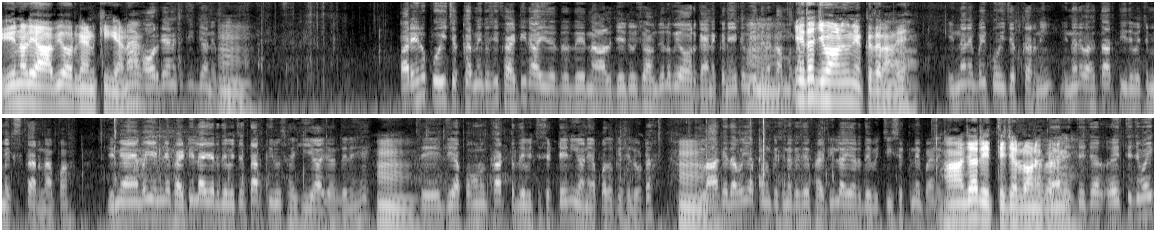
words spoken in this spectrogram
ਇਹ ਨਾਲੇ ਆ ਵੀ ਆਰਗੈਨਿਕ ਹੀ ਹੈ ਨਾ। ਆਰਗੈਨਿਕ ਚੀਜ਼ਾਂ ਨੇ ਬਈ ਹੂੰ। ਪਰ ਇਹਨੂੰ ਕੋਈ ਚੱਕਰ ਨਹੀਂ ਤੁਸੀਂ ਫੈਟੀ ਰਾਈਜ਼ ਦੇ ਨਾਲ ਜੇ ਤੁਸੀਂ ਸਮਝ ਲਓ ਵੀ ਆਰਗੈਨਿਕ ਨੇ ਕਿ ਵੀ ਇਹਦੇ ਨਾਲ ਕੰਮ ਇਹ ਤਾਂ ਜਵਾਨੂ ਨੇ ਇੱਕ ਤਰ੍ਹਾਂ ਦੇ। ਹਾਂ, ਇਹਨਾਂ ਨੇ ਬਈ ਕੋਈ ਚੱਕਰ ਨਹੀਂ। ਇਹਨਾਂ ਨੇ ਬਸ ਧਰਤੀ ਦੇ ਵਿੱਚ ਮਿਕਸ ਕਰਨਾ ਆਪਾਂ। ਜਿਵੇਂ ਆਏ ਬਈ ਇੰਨੇ ਫਰਟੀਲਾਈਜ਼ਰ ਦੇ ਵਿੱਚ ਧਰਤੀ ਨੂੰ ਸਹੀ ਆ ਜਾਂਦੇ ਨੇ ਇਹ। ਹੂੰ। ਤੇ ਜੇ ਆਪਾਂ ਹੁਣ ਘੱਟ ਦੇ ਵਿੱਚ ਸਿੱਟੇ ਨਹੀਂ ਆਣੇ ਆਪਾਂ ਤੋਂ ਕਿਸੇ ਲੋਟ ਹੂੰ। ਲਾ ਕੇ ਦਾ ਬਈ ਆਪਾਂ ਨੂੰ ਕਿਸੇ ਨਾ ਕਿਸੇ ਫਰਟੀਲਾਈਜ਼ਰ ਦੇ ਵਿੱਚ ਹੀ ਸਿੱਟਣੇ ਪੈਣਗੇ। ਹਾਂ ਜਾਂ ਰੇਤੇ ਚ ਲਾਉਣੇ ਪੈਣਗੇ। ਰੇਤੇ ਚ ਰੇਤੇ ਚ ਬਈ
